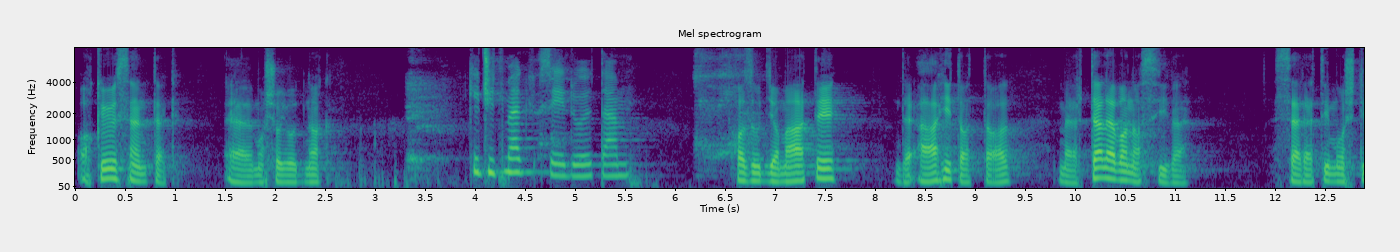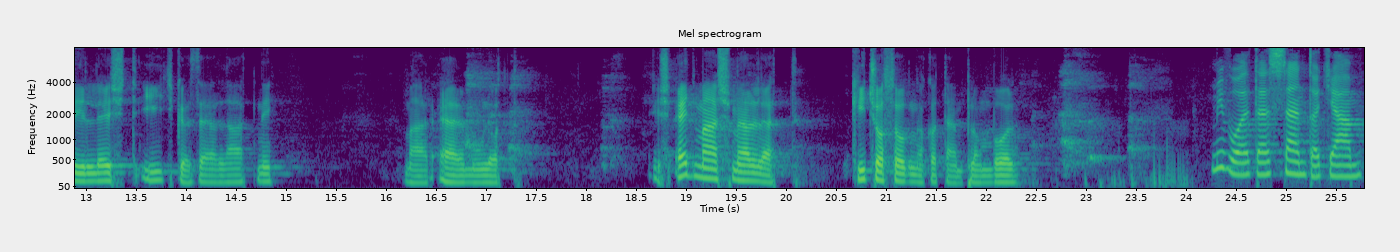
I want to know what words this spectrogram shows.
A kőszentek elmosolyodnak. Kicsit megszédültem. Hazudja Máté, de áhítattal, mert tele van a szíve. Szereti most illést így közel látni. Már elmúlott. És egymás mellett kicsoszognak a templomból. Mi volt ez, Szent Atyám?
